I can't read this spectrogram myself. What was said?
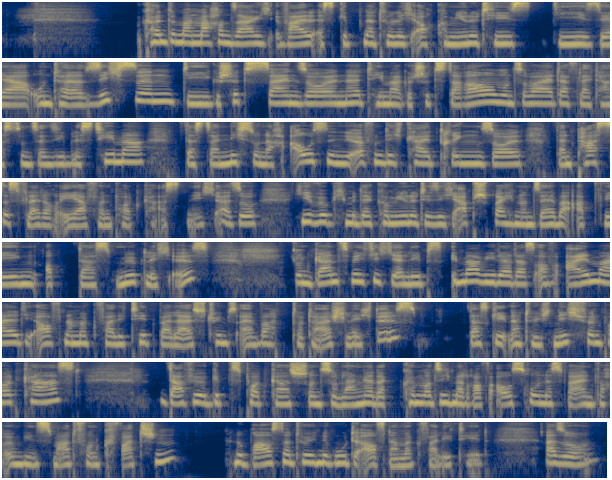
könnte man machen, sage ich, weil es gibt natürlich auch Communities, die sehr unter sich sind, die geschützt sein sollen, ne? Thema geschützter Raum und so weiter. Vielleicht hast du ein sensibles Thema, das dann nicht so nach außen in die Öffentlichkeit dringen soll, dann passt es vielleicht auch eher für einen Podcast nicht. Also hier wirklich mit der Community sich absprechen und selber abwägen, ob das möglich ist. Und ganz wichtig, ich erlebe es immer wieder, dass auf einmal die Aufnahmequalität bei Livestreams einfach total schlecht ist. Das geht natürlich nicht für einen Podcast. Dafür gibt es Podcasts schon so lange, da können wir uns nicht mal drauf ausruhen, dass wir einfach irgendwie ein Smartphone quatschen. Du brauchst natürlich eine gute Aufnahmequalität. Also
